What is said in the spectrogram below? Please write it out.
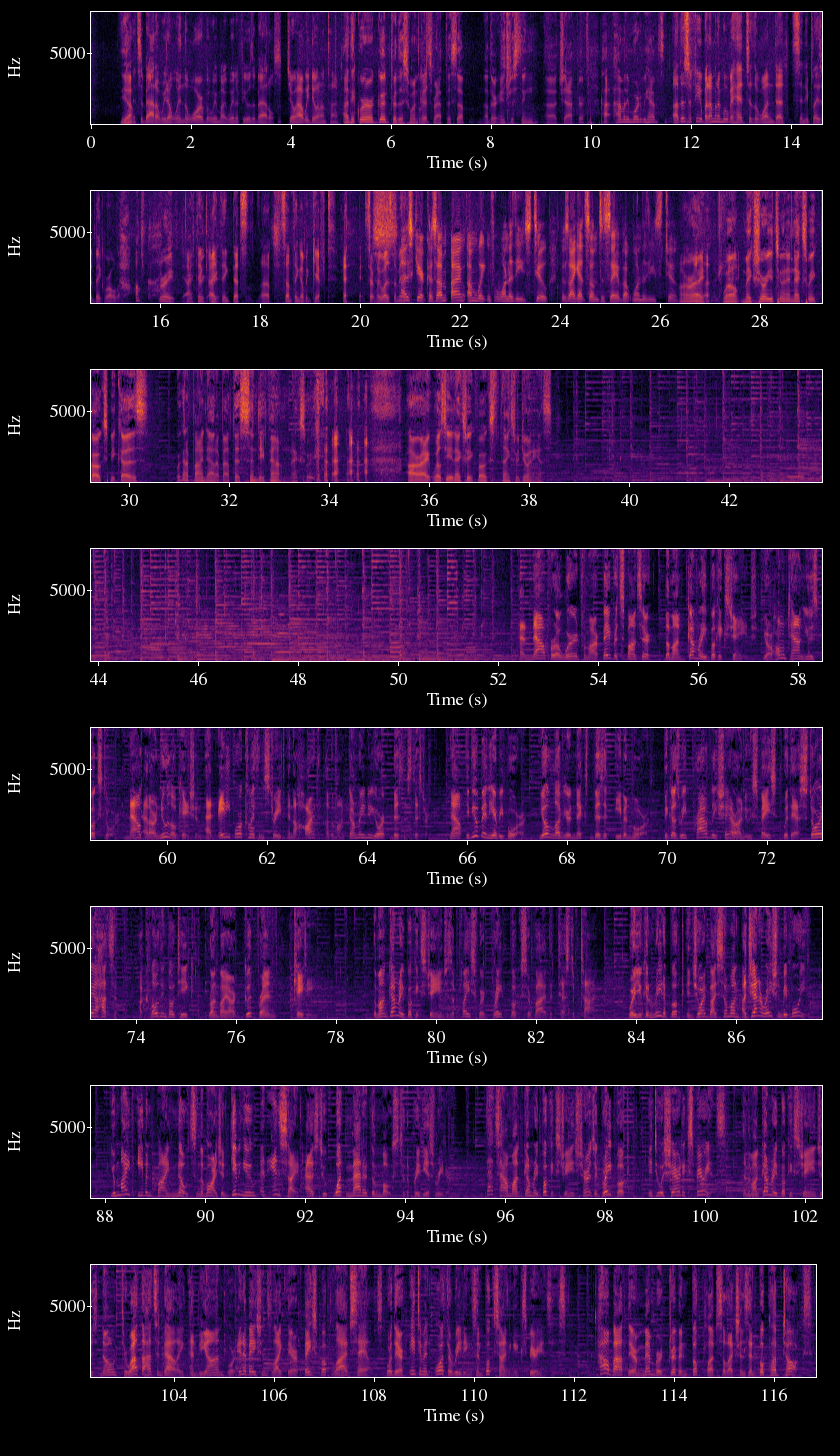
yeah. It's a battle. We don't win the war, but we might win a few of the battles. Joe, how are we doing on time? I think we're good for this one. Good. Let's wrap this up. Another interesting uh, chapter. How, how many more do we have? Uh, there's a few, but I'm going to move ahead to the one that Cindy plays a big role in. Oh, good. Great. Yeah, Great, I think great, I think that's uh, something of a gift. it certainly was to me. I was scared because I'm, I'm I'm waiting for one of these too because I got something to say about one of these too. All right. Well, make sure you tune in next week, folks, because we're going to find out about this Cindy Fountain next week. All right. We'll see you next week, folks. Thanks for joining us. And now for a word from our favorite sponsor, the Montgomery Book Exchange, your hometown used bookstore. Now at our new location at 84 Clinton Street in the heart of the Montgomery, New York business district. Now, if you've been here before, you'll love your next visit even more because we proudly share our new space with Astoria Hudson, a clothing boutique run by our good friend Katie. The Montgomery Book Exchange is a place where great books survive the test of time, where you can read a book enjoyed by someone a generation before you. You might even find notes in the margin giving you an insight as to what mattered the most to the previous reader. That's how Montgomery Book Exchange turns a great book into a shared experience. And the Montgomery Book Exchange is known throughout the Hudson Valley and beyond for innovations like their Facebook Live sales or their intimate author readings and book signing experiences. How about their member driven book club selections and book club talks?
